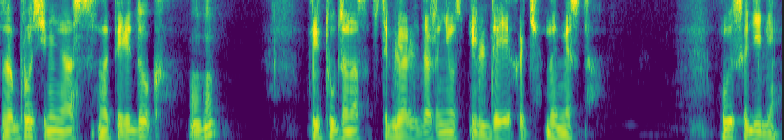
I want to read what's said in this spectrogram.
забросили нас на передок, Угу. и тут же нас обстреляли, даже не успели доехать до места. Высадили.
